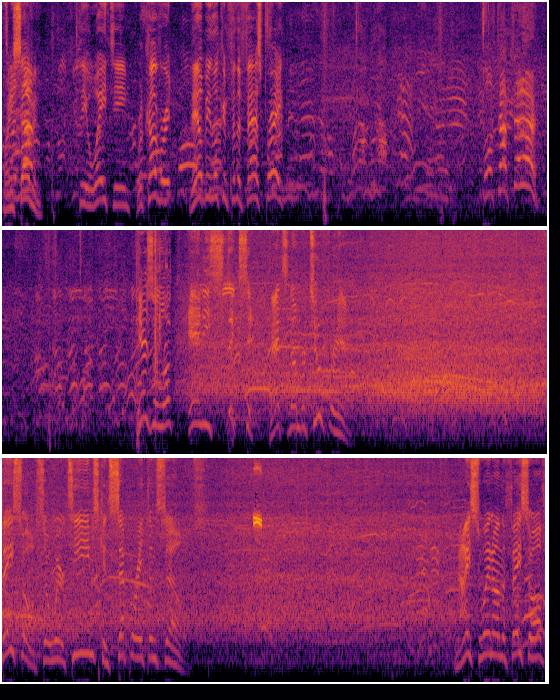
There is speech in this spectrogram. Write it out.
27. The away team recover it. They'll be looking for the fast break. Post up center. Here's a look, and he sticks it. That's number two for him. Face-offs are where teams can separate themselves. Nice win on the face-off.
